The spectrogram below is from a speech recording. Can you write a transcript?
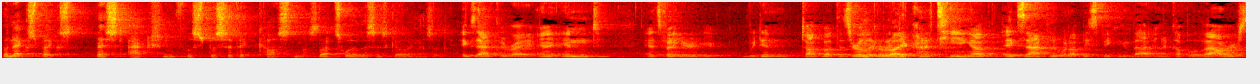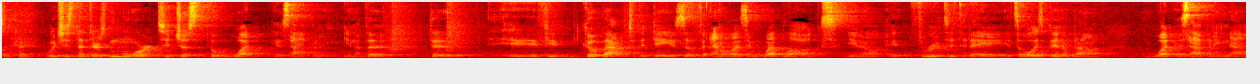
the next best, best action for specific customers. That's where this is going, is it? Exactly right. And, and, and it's funny, you're, you're, we didn't talk about this earlier, but right. you're kind of teeing up exactly what I'll be speaking about in a couple of hours, okay. which is that there's more to just the what is happening. You know, the, the, if you go back to the days of analyzing weblogs, you know, it, through to today, it's always been about what is happening now.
